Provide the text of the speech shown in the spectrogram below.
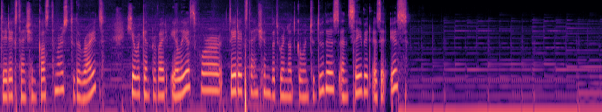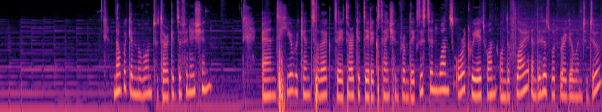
data extension customers to the right. Here we can provide alias for our data extension, but we're not going to do this and save it as it is. Now we can move on to target definition and here we can select a target data extension from the existing ones or create one on the fly. And this is what we're going to do.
